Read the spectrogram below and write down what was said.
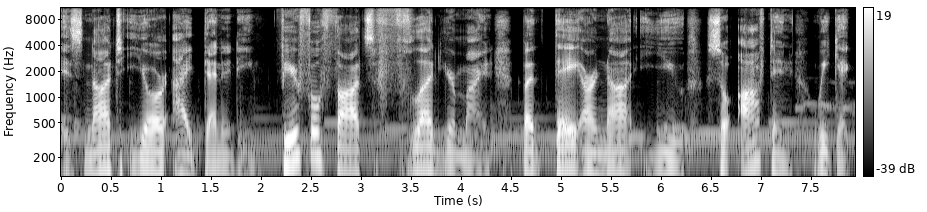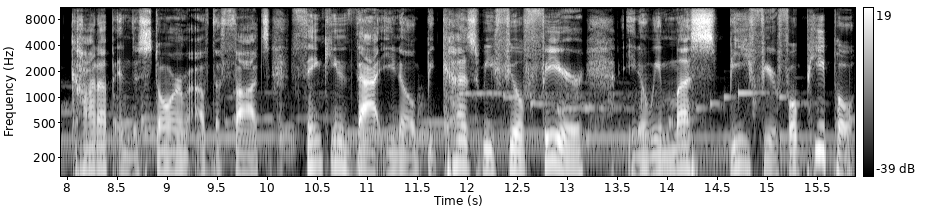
is not your identity. Fearful thoughts flood your mind, but they are not you. So often we get caught up in the storm of the thoughts, thinking that, you know, because we feel fear, you know, we must be fearful people.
